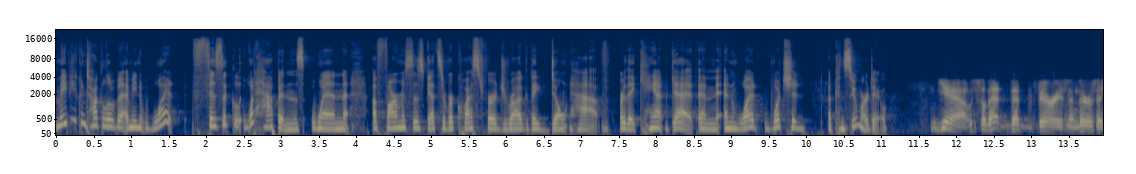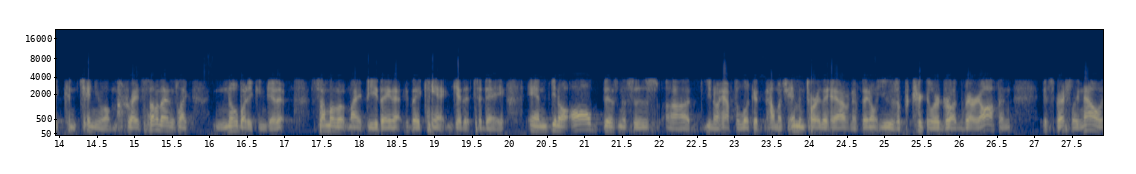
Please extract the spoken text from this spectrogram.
maybe you can talk a little bit. I mean, what physically what happens when a pharmacist gets a request for a drug they don't have or they can't get and and what what should a consumer do yeah, so that that varies, and there's a continuum, right? Some of that is like nobody can get it. Some of it might be they they can't get it today, and you know all businesses, uh, you know, have to look at how much inventory they have, and if they don't use a particular drug very often, especially now,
